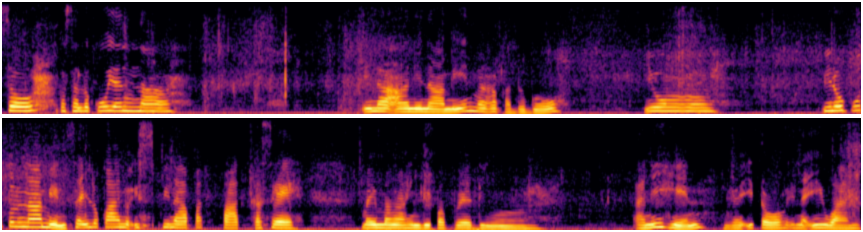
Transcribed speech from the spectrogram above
So, kasalukuyan na inaani namin mga kadugo, yung pinuputol namin sa Ilocano is pinapatpat kasi may mga hindi pa pwedeng anihin. Ito, inaiwan.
